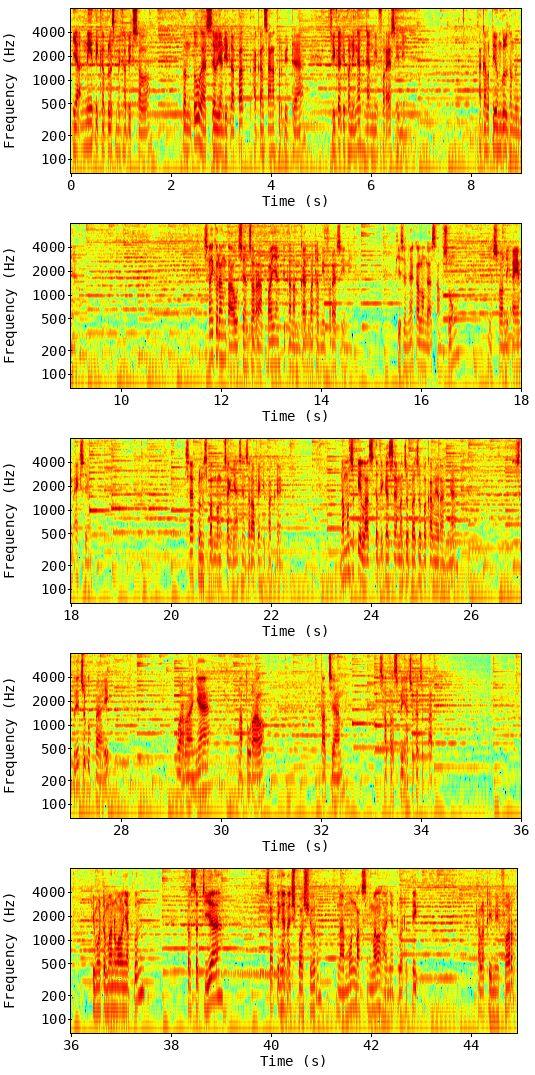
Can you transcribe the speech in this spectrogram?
yakni 13 megapiksel, tentu hasil yang didapat akan sangat berbeda jika dibandingkan dengan Mi 4S ini. Akan lebih unggul tentunya. Saya kurang tahu sensor apa yang ditanamkan pada Mi 4S ini. Biasanya kalau nggak Samsung, ya Sony IMX ya. Saya belum sempat mengeceknya sensor apa yang dipakai. Namun sekilas ketika saya mencoba-coba kameranya, sebenarnya cukup baik. Warnanya natural tajam shutter speednya juga cepat. Di mode manualnya pun tersedia settingan exposure namun maksimal hanya 2 detik. Kalau di Mi 4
